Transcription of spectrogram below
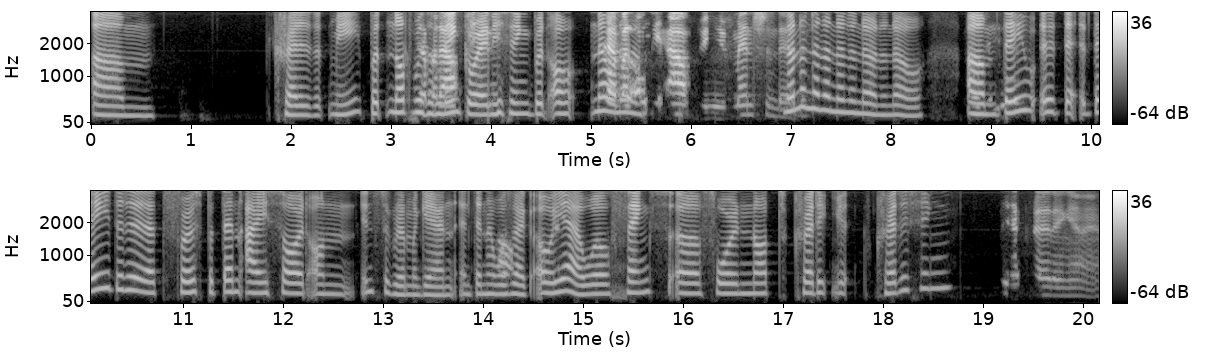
um credited me, but not with Yeah, a link or anything, but oh no yeah, no but no. only after you mentioned it. no no no no no no no no no. Um, they uh, th- they did it at first, but then I saw it on Instagram again, and then I was Oh. like, "Oh yeah, well, thanks uh for not credit crediting Yeah, crediting, yeah, yeah.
